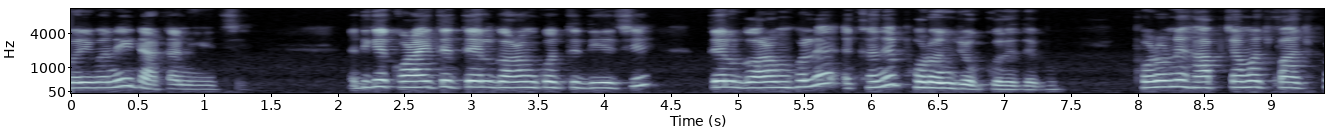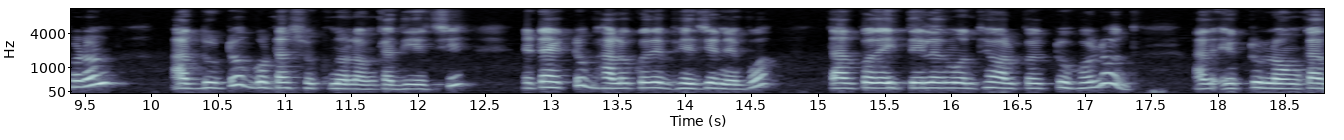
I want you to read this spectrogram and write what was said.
পরিমাণেই ডাটা নিয়েছি। এদিকে কড়াইতে তেল গরম করতে দিয়েছি। তেল গরম হলে এখানে ফোড়ন যোগ করে দেব। ফোড়নে হাফ চামচ পাঁচ ফোড়ন আর দুটো গোটা শুকনো লঙ্কা দিয়েছি। এটা একটু ভালো করে ভেজে নেব। তারপর এই তেলের মধ্যে অল্প একটু হলুদ আর একটু লঙ্কার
